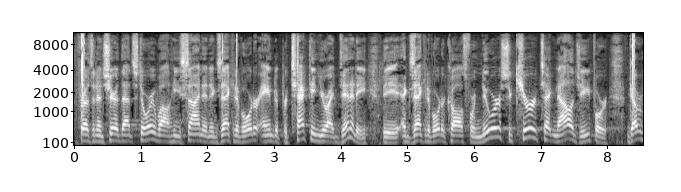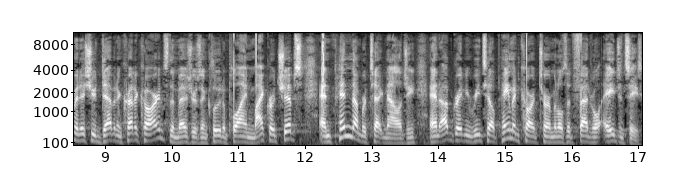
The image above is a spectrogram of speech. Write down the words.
The president shared that story while he signed an executive order aimed at protecting your identity. The executive order calls for newer, secure technology for government issued debit and credit cards. The measures include applying microchips and PIN number technology and upgrading retail payment card terminals at federal agencies.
